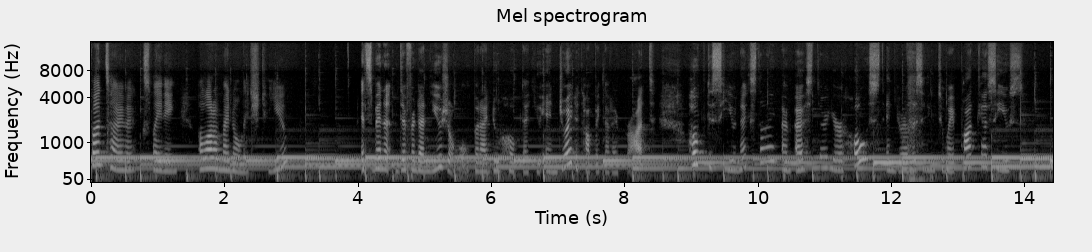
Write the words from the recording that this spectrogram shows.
fun time explaining a lot of my knowledge to you. It's been different than usual, but I do hope that you enjoyed the topic that I brought. Hope to see you next time. I'm Esther, your host, and you're listening to my podcast. See you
